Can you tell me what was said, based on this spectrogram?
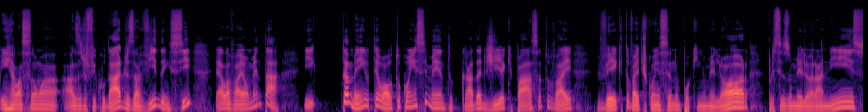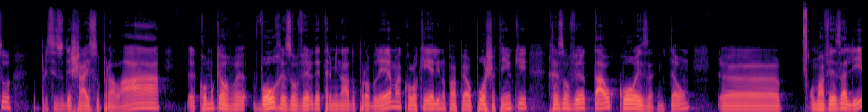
em relação às dificuldades, a vida em si, ela vai aumentar. E também o teu autoconhecimento. Cada dia que passa, tu vai ver que tu vai te conhecendo um pouquinho melhor, preciso melhorar nisso, preciso deixar isso para lá, eh, como que eu vou resolver determinado problema, coloquei ali no papel, poxa, tenho que resolver tal coisa. Então, uh, uma vez ali,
